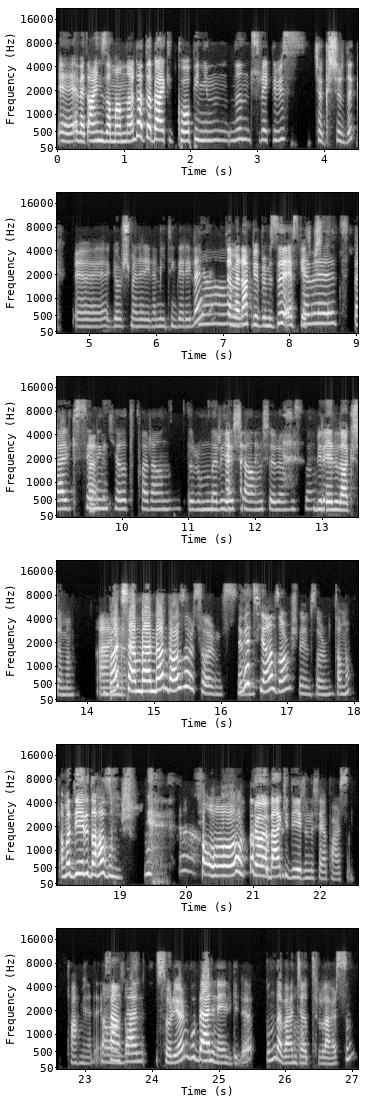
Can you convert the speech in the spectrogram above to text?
Ee, evet aynı zamanlarda hatta belki Co-Opinion'ın sürekli biz çakışırdık ee, görüşmeleriyle, meetingleriyle. Ya Muhtemelen birbirimizi es geçmiştik. evet belki Evet. senin kağıt paran durumları yaşanmış aramızda. 1 Eylül akşamı. Aynen Bak sen benden daha zor sormuşsun. Evet ya zormuş benim sorum. Tamam. Ama diğeri daha zor. Oo. Yo, belki diğerini şey yaparsın tahmin ederek. Sen Tamam sor. ben soruyorum. Bu benle ilgili. Bunu da bence Tamam. hatırlarsın.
